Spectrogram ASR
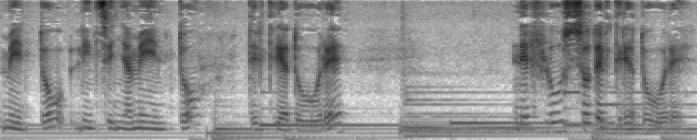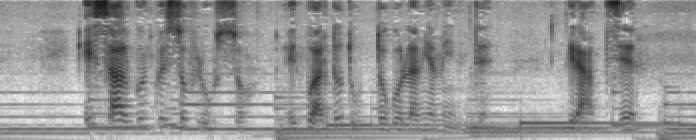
Metto l'insegnamento del creatore nel flusso del creatore e salgo in questo flusso e guardo tutto con la mia mente. Grazie.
